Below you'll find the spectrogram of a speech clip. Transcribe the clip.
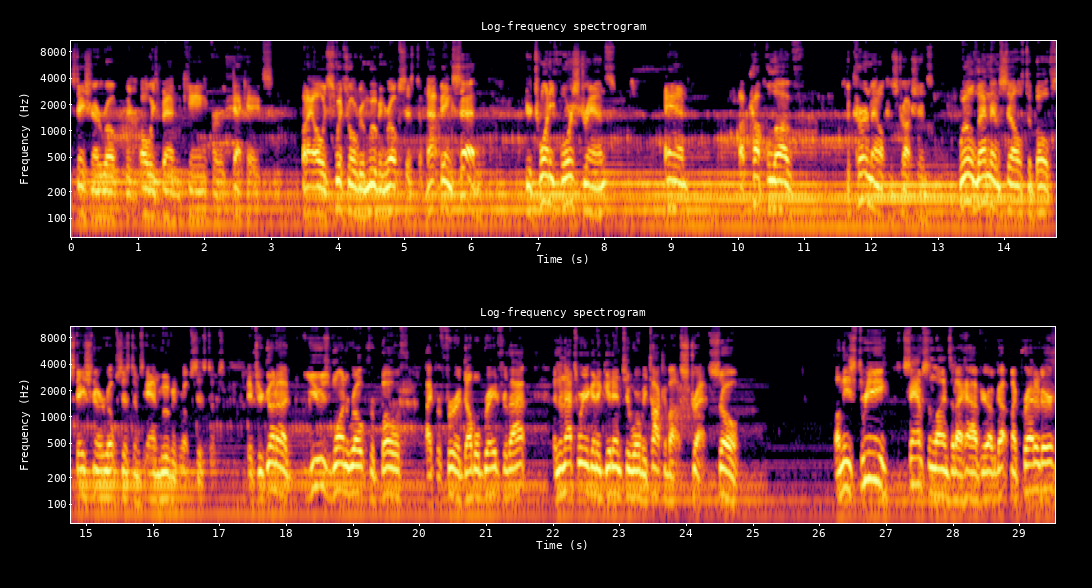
stationary rope has always been king for decades but I always switch over to a moving rope system. That being said, your 24 strands and a couple of the Kern mantle constructions will lend themselves to both stationary rope systems and moving rope systems. If you're going to use one rope for both, I prefer a double braid for that. And then that's where you're going to get into where we talk about stretch. So on these three Samson lines that I have here, I've got my Predator.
